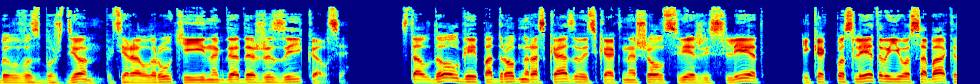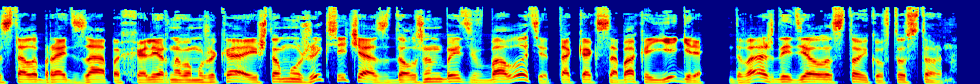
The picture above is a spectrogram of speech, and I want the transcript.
был возбужден, потирал руки и иногда даже заикался. Стал долго и подробно рассказывать, как нашел свежий след и как после этого его собака стала брать запах холерного мужика, и что мужик сейчас должен быть в болоте, так как собака егеря дважды делала стойку в ту сторону.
